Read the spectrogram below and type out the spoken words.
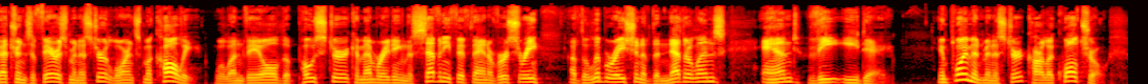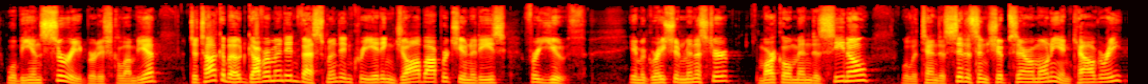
Veterans Affairs Minister Lawrence MacAulay will unveil the poster commemorating the 75th anniversary of the liberation of the Netherlands and VE Day. Employment Minister Carla Qualtrough will be in Surrey, British Columbia, to talk about government investment in creating job opportunities for youth. Immigration Minister Marco Mendicino will attend a citizenship ceremony in Calgary.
